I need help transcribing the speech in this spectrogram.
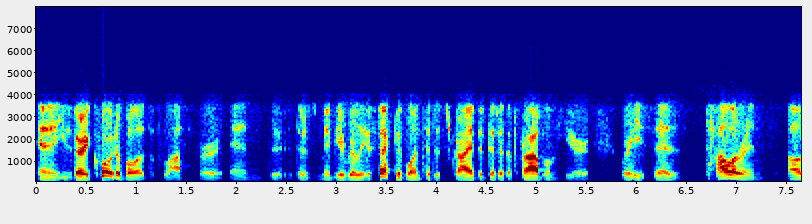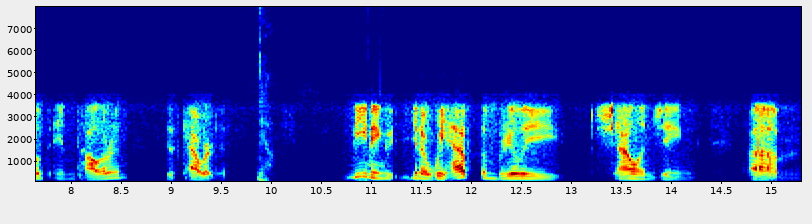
and he's very quotable as a philosopher. And th- there's maybe a really effective one to describe a bit of the problem here, where he says tolerance of intolerance is cowardice. Yeah. Meaning, you know, we have some really challenging um,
